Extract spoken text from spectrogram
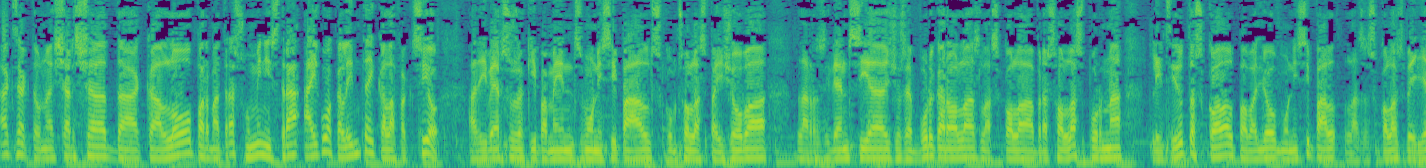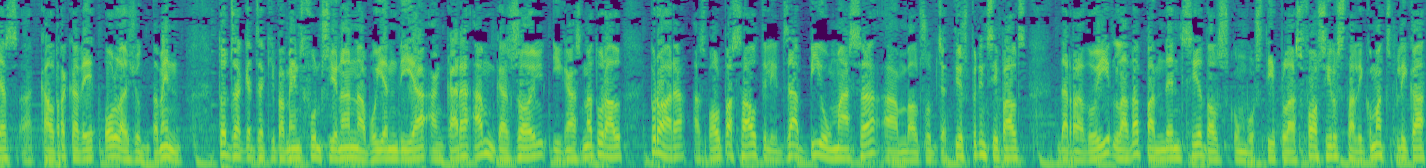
Exacte, una xarxa de calor permetrà subministrar aigua calenta i calefacció a diversos equipaments municipals, com són l'Espai Jove, la residència Josep Burgaroles, l'Escola Bressol l'Espurna, l'Institut Escola, el Pavelló Municipal, les Escoles Velles, Cal Recader o l'Ajuntament. Tots aquests equipaments funcionen avui en dia encara amb gasoil i gas natural, però ara es vol passar a utilitzar biomassa amb els objectius principals de reduir la dependència dels combustibles fòssils, tal com explica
